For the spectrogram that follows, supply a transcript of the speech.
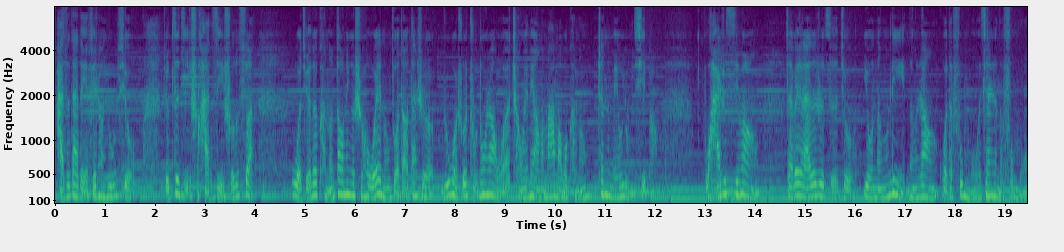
孩子带的也非常优秀，就自己是孩子自己说的算。我觉得可能到那个时候我也能做到，但是如果说主动让我成为那样的妈妈，我可能真的没有勇气吧。我还是希望在未来的日子就有能力能让我的父母、我先生的父母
